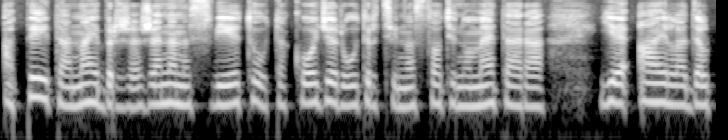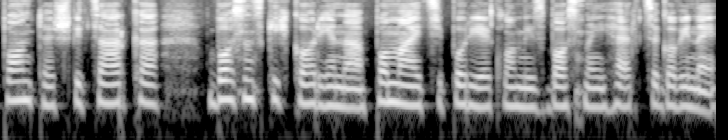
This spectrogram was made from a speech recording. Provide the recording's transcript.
A peta najbrža žena na svijetu, također u utrci na stotinu metara, je Ayla Del Ponte, švicarka bosanskih korijena pomagala majci porijeklom iz Bosne i Hercegovine,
